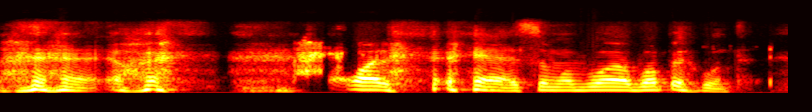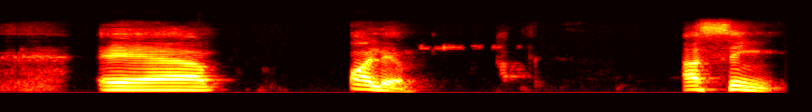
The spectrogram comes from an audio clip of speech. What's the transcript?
olha, essa é uma boa, boa pergunta. É, olha, assim,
